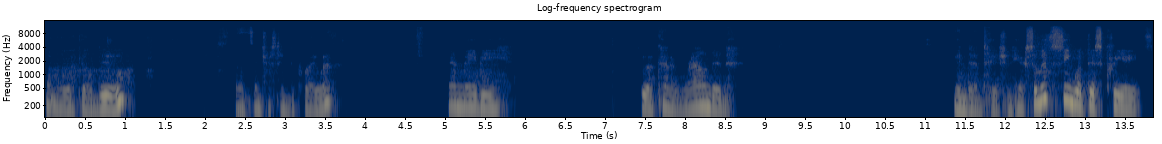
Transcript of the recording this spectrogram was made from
Don't know what they'll do. That's interesting to play with. And maybe do a kind of rounded indentation here. So let's see what this creates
